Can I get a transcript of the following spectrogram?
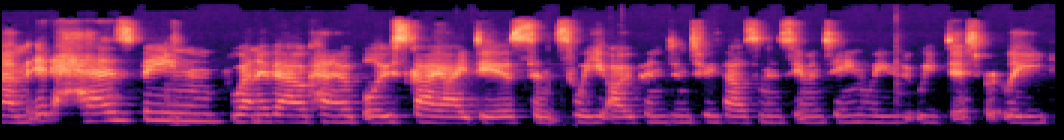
Um, it has been one of our kind of blue sky ideas since we opened in 2017. We, we desperately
